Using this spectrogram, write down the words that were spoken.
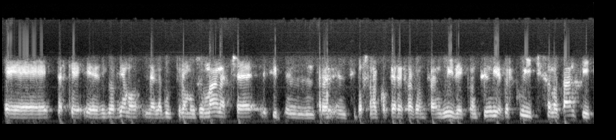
Eh, perché eh, ricordiamo nella cultura musulmana si, mm, tra, si, possono accoppiare fra consanguini e consanguini per cui ci sono tanti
